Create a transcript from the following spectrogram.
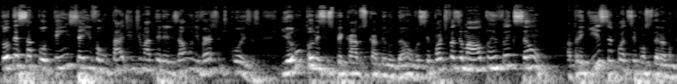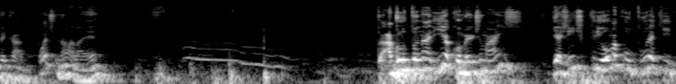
toda essa potência e vontade de materializar um universo de coisas. E eu não estou nesses pecados cabeludão. Você pode fazer uma autorreflexão. A preguiça pode ser considerada um pecado? Pode não, ela é. A glutonaria, comer demais. E a gente criou uma cultura que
